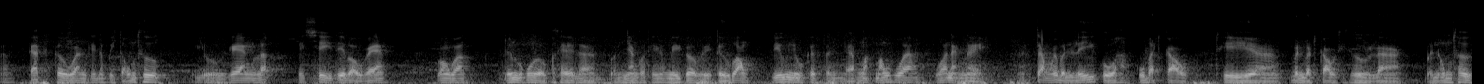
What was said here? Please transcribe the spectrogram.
à, các cơ quan kia nó bị tổn thương, ví dụ gan lấp, cái suy tế bào gan, vân vân. Đến một mức độ có thể là bệnh nhân có thể có nguy cơ về tử vong nếu như cái tình trạng mất máu quá quá nặng này. Trong cái bệnh lý của của bạch cầu thì à, bệnh bạch cầu thì thường là bệnh ung thư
